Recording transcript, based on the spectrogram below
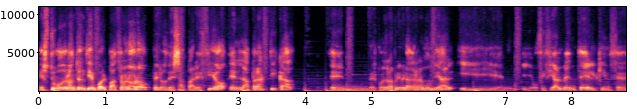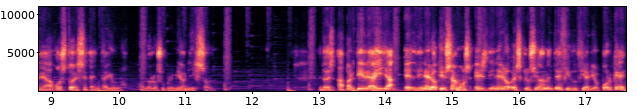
Estuvo durante un tiempo el patrón oro, pero desapareció en la práctica después de la Primera Guerra Mundial y, y oficialmente el 15 de agosto del 71, cuando lo suprimió Nixon. Entonces, a partir de ahí ya el dinero que usamos es dinero exclusivamente fiduciario. ¿Por qué?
